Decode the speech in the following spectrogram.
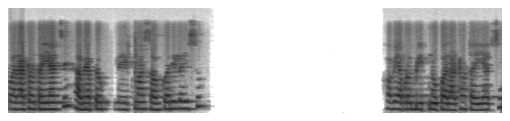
પરાઠો તૈયાર છે હવે આપણે પ્લેટમાં સર્વ કરી લઈશું હવે આપણો બીટનો પરાઠો તૈયાર છે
